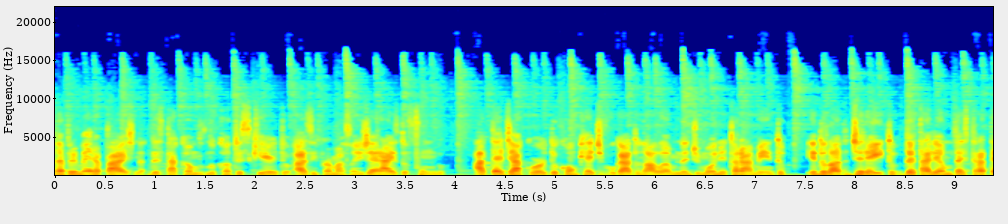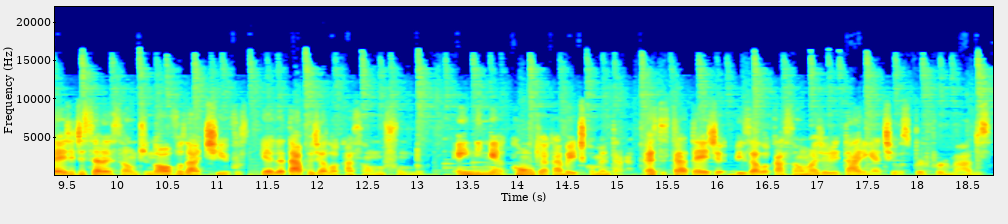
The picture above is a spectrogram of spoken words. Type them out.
Na primeira página, destacamos no canto esquerdo as informações gerais do fundo, até de acordo com o que é divulgado na lâmina de monitoramento, e do lado direito, detalhamos a estratégia de seleção de novos ativos e as etapas de alocação no fundo, em linha com o que acabei de comentar. Essa estratégia visa a alocação majoritária em ativos performados,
